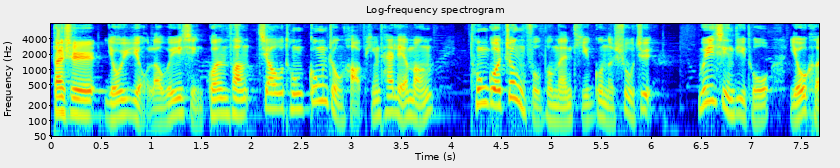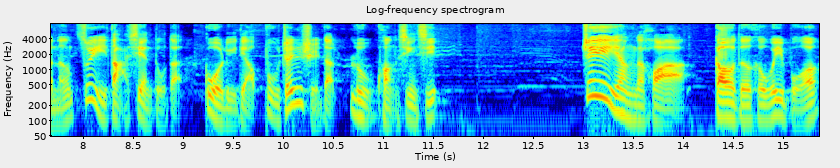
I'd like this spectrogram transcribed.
但是由于有了微信官方交通公众号平台联盟，通过政府部门提供的数据，微信地图有可能最大限度的过滤掉不真实的路况信息。这样的话，高德和微博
